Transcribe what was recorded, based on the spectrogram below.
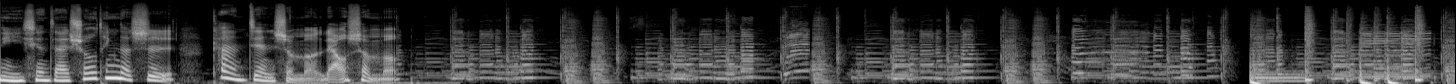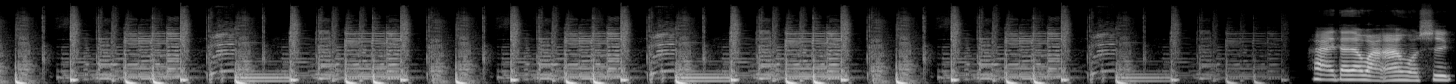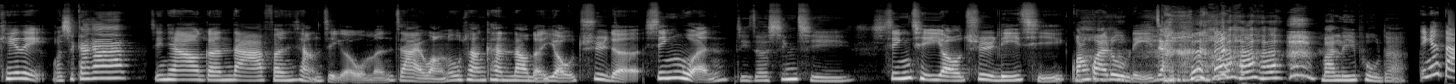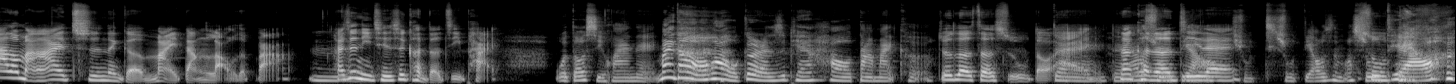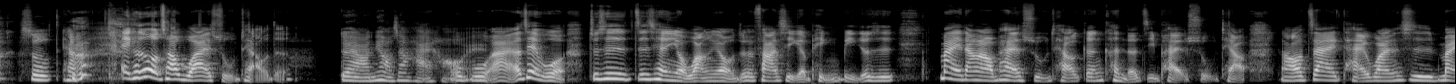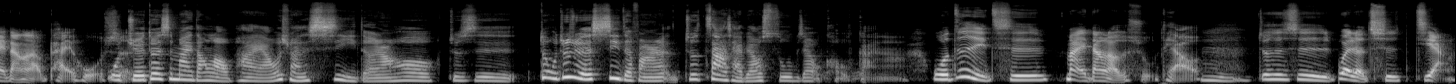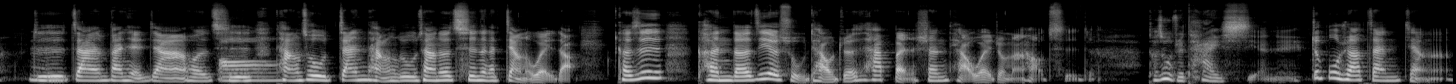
你现在收听的是《看见什么聊什么》。是 Killy，我是嘎嘎。今天要跟大家分享几个我们在网络上看到的有趣的新闻，几则新奇、新奇、有趣、离奇、光怪陆离这样，蛮离谱的。应该大家都蛮爱吃那个麦当劳的吧？嗯，还是你其实是肯德基派？我都喜欢诶、欸，麦当劳的话，我个人是偏好大麦克，就垃圾食物都爱。那肯德基嘞？薯薯条什么？薯条，薯条。哎、欸，可是我超不爱薯条的。对啊，你好像还好、欸。我不爱，而且我就是之前有网友就是发起一个评比，就是麦当劳派薯条跟肯德基派薯条，然后在台湾是麦当劳派获胜。我绝对是麦当劳派啊，我喜欢细的，然后就是。对，我就觉得细的反而就炸起来比较酥，比较有口感啊。我自己吃麦当劳的薯条，嗯，就是是为了吃酱，嗯、就是沾番茄酱啊，或者吃糖醋沾糖醋酱，就吃那个酱的味道。可是肯德基的薯条，我觉得它本身调味就蛮好吃的。可是我觉得太咸哎、欸，就不需要沾酱啊。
